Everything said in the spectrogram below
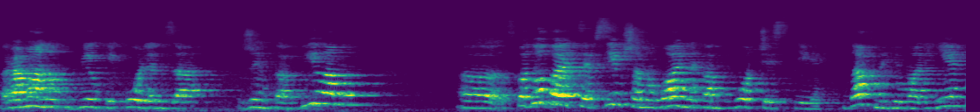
Роману Вілкі Колінза Жінка в білому е, сподобається всім шанувальникам творчості Дафни Дюмар'є,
